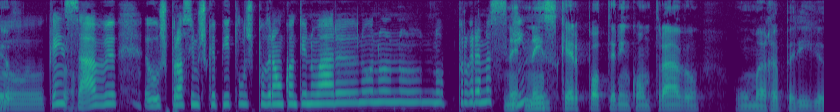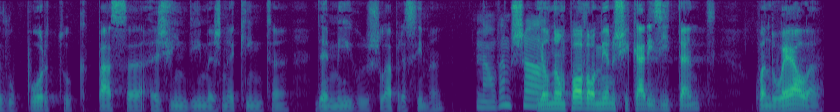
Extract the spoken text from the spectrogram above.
cedo? Quem sabe os próximos capítulos poderão continuar eh, no, no, no- no programa Nem, seguinte. nem sequer pode ter encontrado uma rapariga do Porto que passa as vindimas na quinta de amigos lá para cima? Não, vamos só. Ele não pode ao menos ficar hesitante quando ela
